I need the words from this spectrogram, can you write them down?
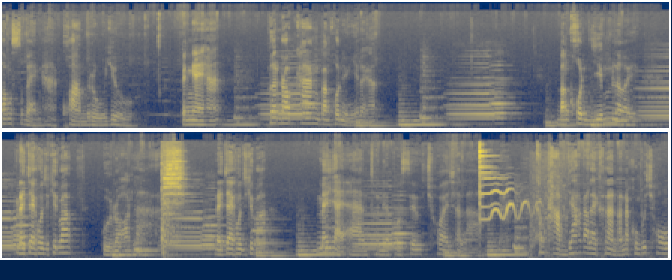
ต้องแสวงหาความรู้อยู่ เป็นไงฮะ เพื่อนรอบข้างบางคนอย่างนี้เลยฮะบางคนยิ้มเลย ในใจคนจะคิดว่า กูรอดละในใจคนจะคิดว่าแม่ใหญ่แอนโทเนียโพเซลช่วยฉันละคำถามยากอะไรขนาดนั้นนะคุณผู้ชม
